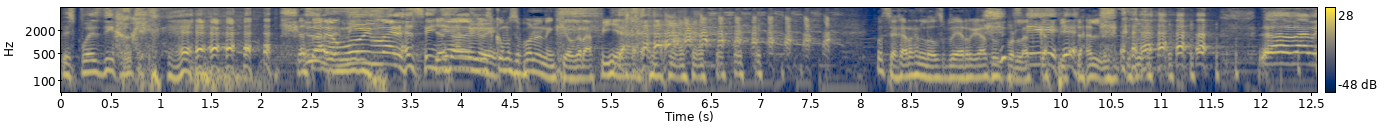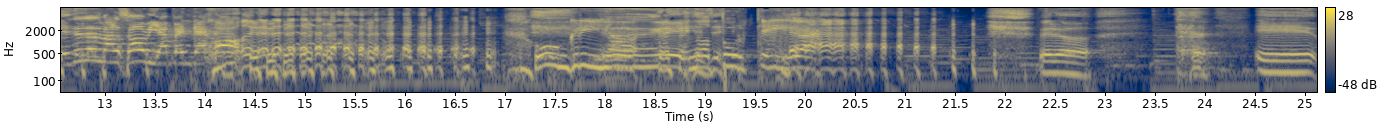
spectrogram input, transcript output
Después dijo que. Es una muy mala señal. Ya saben güey. cómo se ponen en geografía. se agarran los vergazos por las Sí. capitales. No mames, eso es Varsovia, pendejo. Hungría, Hungría, no. Turquía. Pero. Eh,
